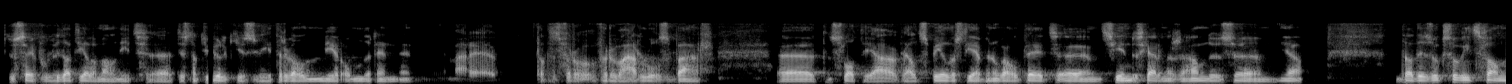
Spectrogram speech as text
dus zij voelen dat helemaal niet. het is natuurlijk, je zweet er wel meer onder. En, en maar dat is ver, verwaarloosbaar. Uh, ten slotte, ja, veldspelers die hebben nog altijd uh, scheenbeschermers aan. Dus uh, ja, dat is ook zoiets van,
